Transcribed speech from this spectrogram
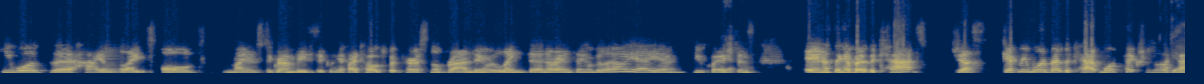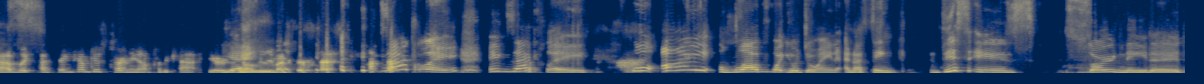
he was the highlight of my Instagram mm. basically. If I talked about personal branding or LinkedIn or anything, I'd be like, oh yeah, yeah, a few questions. Yeah. Anything about the cat, just give me more about the cat, more pictures of the yes. cat. I was like, I think I'm just turning up for the cat here. It's not really my business. exactly. Exactly. Well, I love what you're doing. And I think this is so needed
